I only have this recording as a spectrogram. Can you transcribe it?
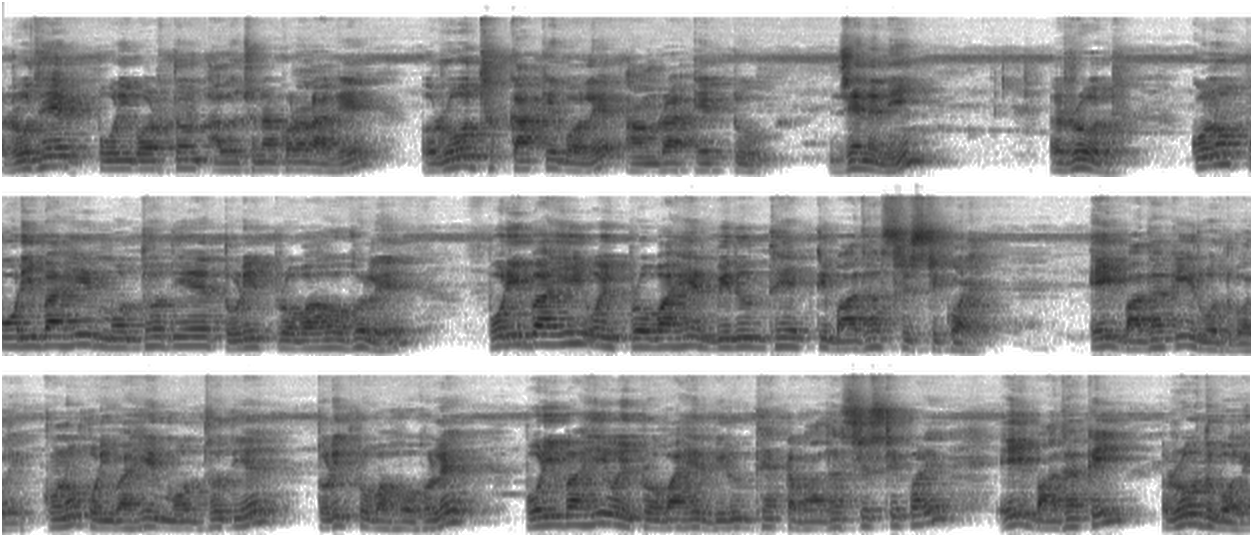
রোধের পরিবর্তন আলোচনা করার আগে রোধ কাকে বলে আমরা একটু জেনে নিই। রোধ, কোনো পরিবাহীর মধ্য দিয়ে তড়িৎ প্রবাহ হলে পরিবাহী ওই প্রবাহের বিরুদ্ধে একটি বাধা সৃষ্টি করে। এই বাধাকেই রোধ বলে। কোনো পরিবাহীর মধ্য দিয়ে তড়িৎ প্রবাহ হলে পরিবাহী ওই প্রবাহের বিরুদ্ধে একটা বাধা সৃষ্টি করে, এই বাধাকেই রোধ বলে।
